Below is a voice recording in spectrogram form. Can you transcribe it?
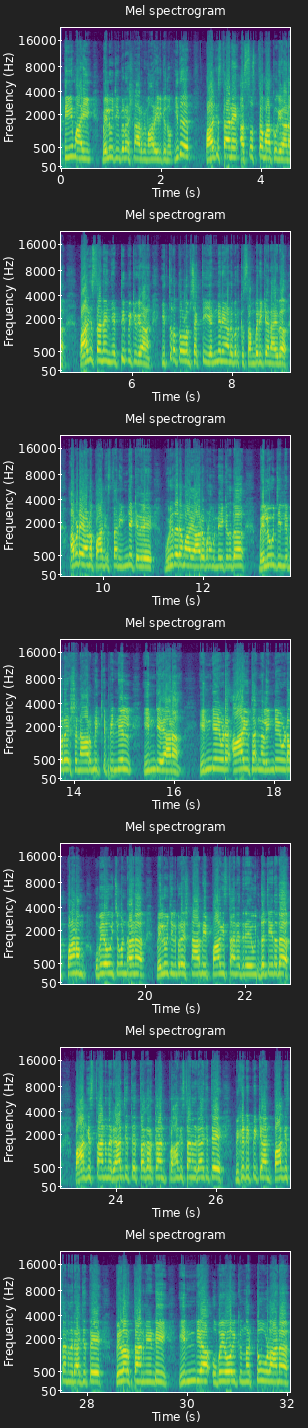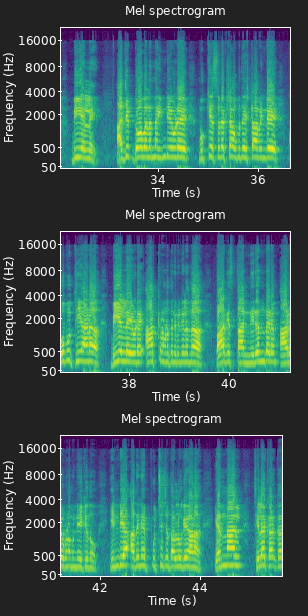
ടീമായി ബലൂജ് ലിബറേഷൻ ആർമി മാറിയിരിക്കുന്നു. ഇത് പാകിസ്ഥാനെ അസ്വസ്ഥമാക്കുകയാണ്. പാകിസ്ഥാനെ ഞെട്ടിപ്പിക്കുകയാണ്. ഇത്രത്തോളം ശക്തി എങ്ങനെയാണ് ഇവർക്ക് സംഭരിക്കാനായത്? അവിടെയാണ് പാകിസ്ഥാൻ ഇന്ത്യക്കെതിരെ ഗുരുതരമായ ആരോപണം ഉന്നയിക്കുന്നത്. ബലൂജ് ലിബറേഷൻ ആർമിക്ക് പിന്നിൽ ഇന്ത്യയാണ്. ഇന്ത്യയുടെ ആയുധങ്ങൾ ഇന്ത്യയുടെ പണം ഉപയോഗിച്ചുകൊണ്ടാണ് ബലൂച്ച് ലിബറേഷൻ ആർമി പാകിസ്ഥാനെതിരെ യുദ്ധം ചെയ്യുന്നത് പാകിസ്ഥാൻ എന്ന രാജ്യത്തെ തകർക്കാൻ പാകിസ്ഥാൻ എന്ന രാജ്യത്തെ വിഘടിപ്പിക്കാൻ പാകിസ്ഥാൻ എന്ന രാജ്യത്തെ പിളർത്താൻ വേണ്ടി ഇന്ത്യ ഉപയോഗിക്കുന്ന ടൂളാണ് B L A. Ajit Doval എന്ന ഇന്ത്യയുടെ മുഖ്യ സുരക്ഷാ ഉപദേഷ്ടാവിന്റെ കുബുദ്ധിയാണ് ബി എൽ എയുടെ ആക്രമണത്തിന് പിന്നിലെന്ന് പാകിസ്ഥാൻ നിരന്തരം ആരോപണം ഉന്നയിക്കുന്നു. ഇന്ത്യ അതിനെ പുച്ഛിച്ച് തള്ളുകയാണ്. എന്നാൽ ചില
